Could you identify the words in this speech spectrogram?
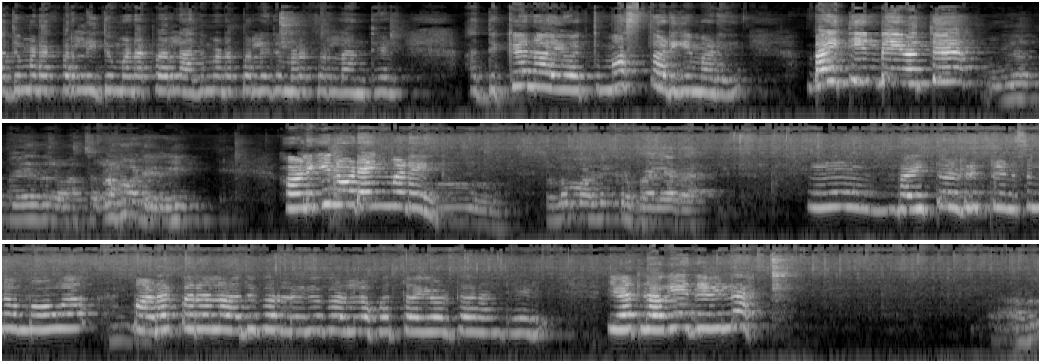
ಅದು ಮಾಡಕ್ಕೆ ಬರಲ್ಲ ಇದು ಮಾಡಕ್ಕೆ ಬರಲ್ಲ ಅದು ಮಾಡಕ್ಕೆ ಬರಲ್ಲ ಇದು ಮಾಡಕ್ಕೆ ಬರಲ್ಲ ಅಂತೇಳಿ ಅದಕ್ಕೆ ನಾ ಇವತ್ತು ಮಸ್ತ್ ಅಡುಗೆ ಮಾಡಿದ್ವಿ. ಬೈತೀನಿ ಬೈ ಇವತ್ತು. ಚಲೋ ಮಾಡಿರಿ. ಹೋಳಿಗೆ ನೋಡಿ ಹೆಂಗ್ ಮಾಡಿ ಹ್ಮ್ ಚಲೋ ಹ್ಞೂ ಬೈತಾಳ್ರಿ ಫ್ರೆಂಡ್ಸ್ ನಮ್ಮ ಅವ್ವ ಮಾಡಕ್ ಬರಲ್ಲ ಅದು ಬರಲ್ಲ ಇದು ಬರಲ್ಲ ಹೊತ್ತಾಗಿ ಹೇಳ್ತಾರೆ ಅಂತ ಹೇಳಿ. ಇವತ್ತು ಲೋಗೆ ಇದೇವಿಲ್ಲ ಅದ್ರ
